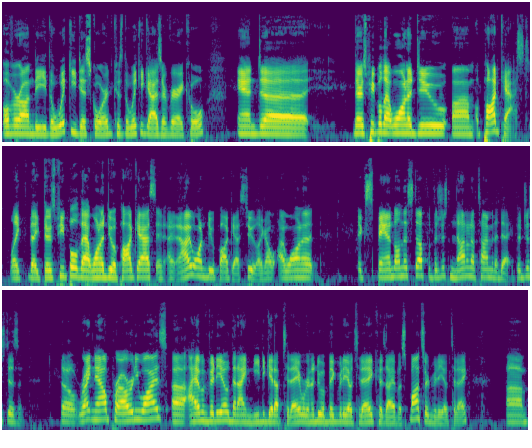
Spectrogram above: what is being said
over on the the wiki Discord because the wiki guys are very cool, and uh, there's people that want to do um, a podcast. Like like there's people that want to do a podcast, and, and I want to do a podcast too. Like I I want to expand on this stuff, but there's just not enough time in the day. There just isn't. So right now, priority wise, uh, I have a video that I need to get up today. We're gonna do a big video today because I have a sponsored video today. Um,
